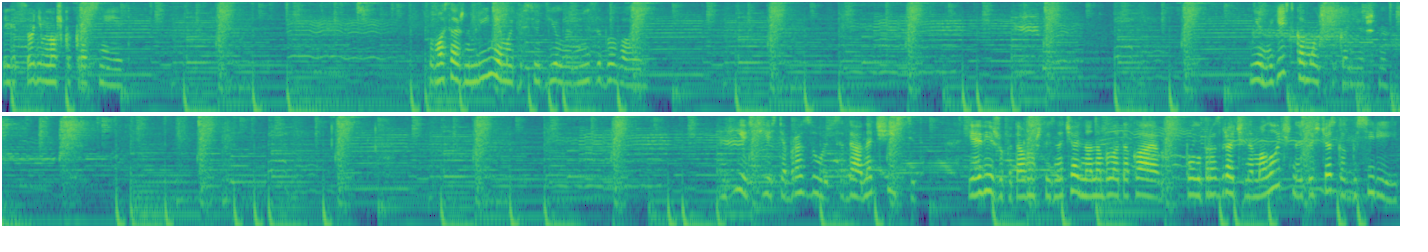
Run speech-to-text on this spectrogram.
лицо немножко краснеет. По массажным линиям это все делаем, не забываем. Не, ну есть комочки, конечно. Есть, есть, образуется, да, она чистит. Я вижу, потому что изначально она была такая полупрозрачная, молочная, то сейчас как бы сереет.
